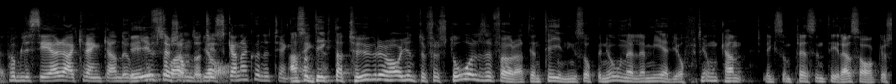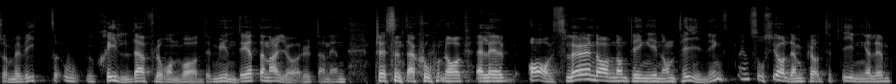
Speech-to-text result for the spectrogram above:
att publicera kränkande uppgifter att, som då ja, tyskarna kunde tänka Alltså diktaturer har ju inte förståelse för att en tidningsopinion eller medieopinion kan liksom presentera saker som är vitt skilda från vad myndigheterna gör. Utan en presentation av, eller avslöjande av någonting i någon tidning, en socialdemokratisk tidning eller en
